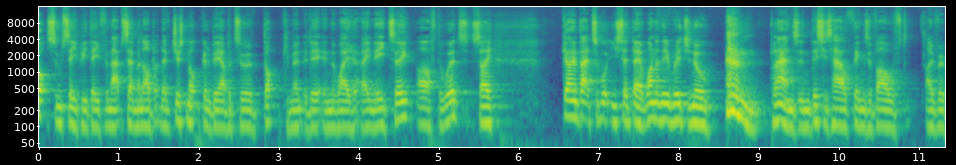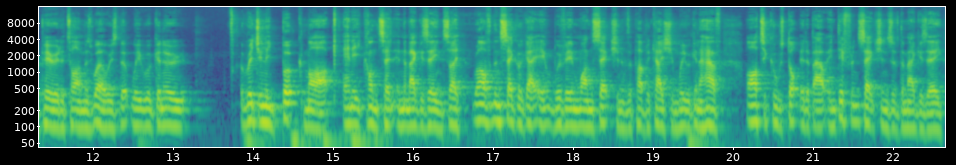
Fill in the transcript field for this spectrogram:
got some CPD from that seminar, but they're just not going to be able to have documented it in the way that they need to afterwards. So, going back to what you said there, one of the original plans, and this is how things evolved over a period of time as well, is that we were going to originally bookmark any content in the magazine. So rather than segregating within one section of the publication, we were going to have articles dotted about in different sections of the magazine.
